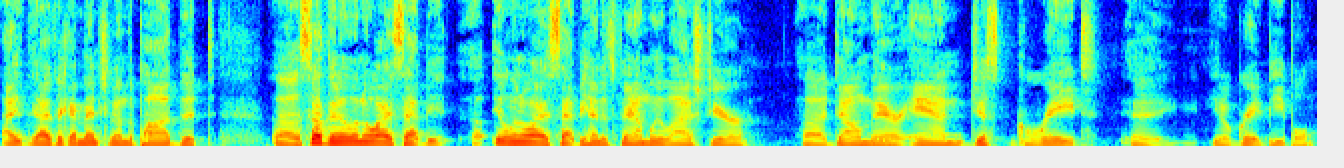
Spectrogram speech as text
I, I think I mentioned on the pod that uh, Southern Illinois sat be, uh, Illinois sat behind his family last year uh, down there, and just great, uh, you know, great people.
